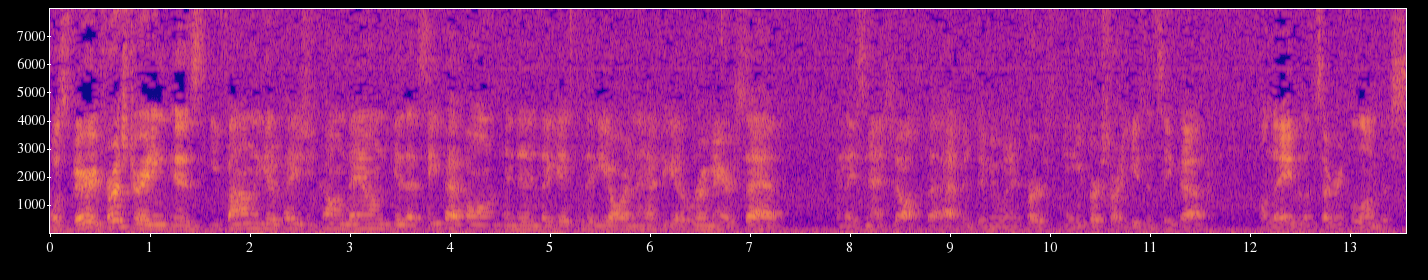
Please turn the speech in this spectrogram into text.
What's very frustrating is you finally get a patient calm down, get that CPAP on, and then they get to the ER and they have to get a room air SAT, and they snatch it off. That happened to me when it first when we first started using CPAP on the ambulance over in Columbus.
